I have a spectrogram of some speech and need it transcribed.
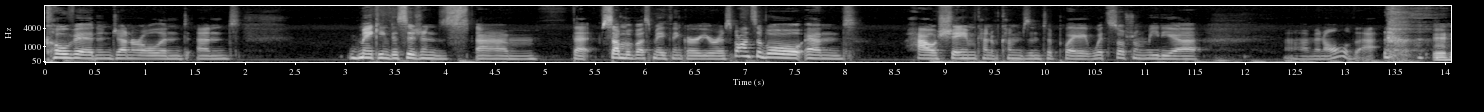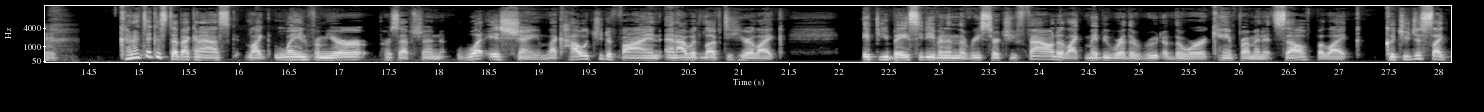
COVID in general and and making decisions um, that some of us may think are irresponsible and how shame kind of comes into play with social media um, and all of that. Can I take a step back and ask, like, Lane, from your perception, what is shame? Like, how would you define? And I would love to hear, like, if you base it even in the research you found, or like maybe where the root of the word came from in itself. But like, could you just like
